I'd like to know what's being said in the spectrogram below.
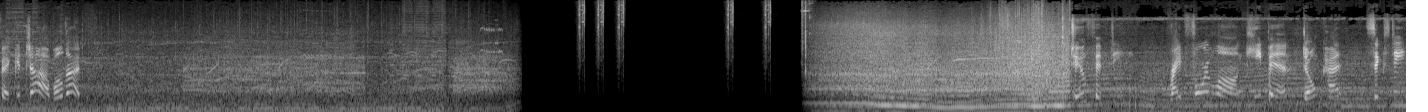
Perfect. Good job. Well done. Two fifty. Right four long. Keep in. Don't cut. Sixty.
